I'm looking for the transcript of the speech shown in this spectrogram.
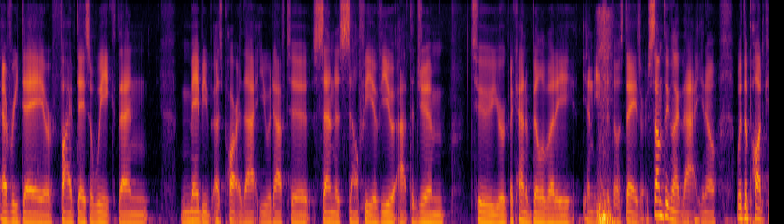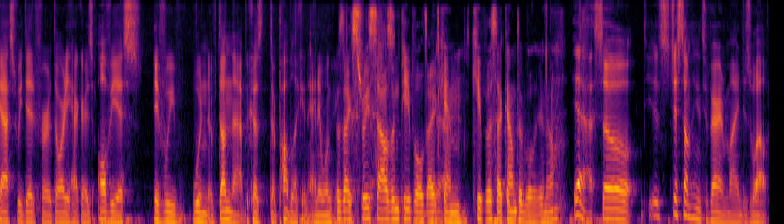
every day or 5 days a week, then maybe as part of that you would have to send a selfie of you at the gym to your accountability in each of those days or something like that you know with the podcast we did for authority hacker it's obvious if we wouldn't have done that because they're public and anyone can. There's like 3,000 people that yeah. can keep us accountable, you know? Yeah. So it's just something to bear in mind as well.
